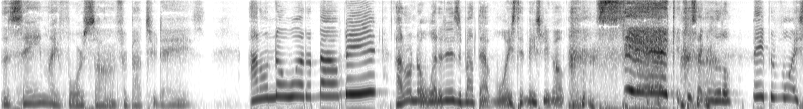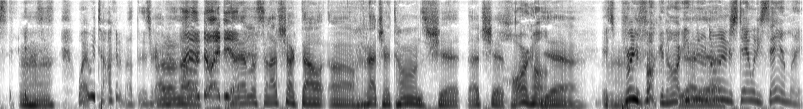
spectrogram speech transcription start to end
the same like four songs for about two days. I don't know what about it. I don't know what it is about that voice that makes me go sick. It's just like a little baby voice. Uh-huh. just- why are we talking about this right I don't now? know. I have no idea. Man, listen, I checked out uh, Ratcheton's shit. That shit. Hard, huh? Yeah. It's Uh-huh. pretty fucking hard. Yeah, Even if you yeah. don't understand what he's saying, I'm like,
